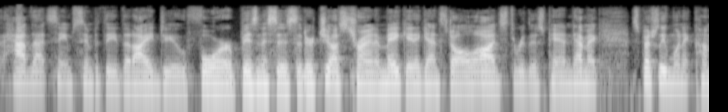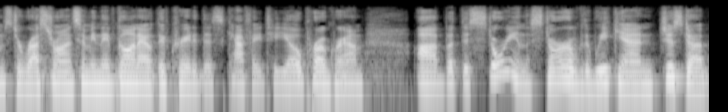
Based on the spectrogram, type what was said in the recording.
have that same sympathy that I do for businesses that are just trying to make it against all odds through this pandemic, especially when it comes to restaurants. I mean, they've gone out, they've created this Cafe TO program. Uh, but this story in the Star over the weekend, just a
